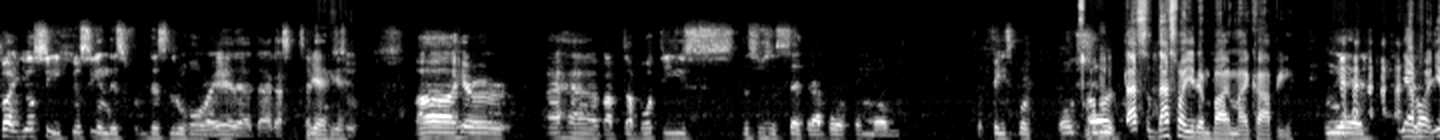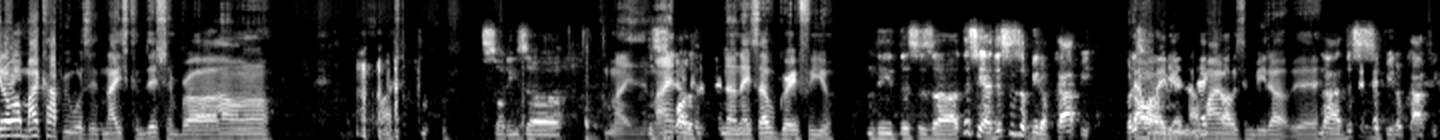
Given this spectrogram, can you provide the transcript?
but you'll see. You'll see in this this little hole right here that, that I got some Yeah, techniques yeah. too. Uh, here I have I, I bought these. This was a set that I bought from um the Facebook auction. Oh, that's that's why you didn't buy my copy. yeah, Yeah, but you know what? My copy was in nice condition, bro. I don't know. so these uh My, mine could have been a nice upgrade for you. the this is uh this yeah this is a beat up copy, but it's Oh, yeah, a mine copy. wasn't beat up. Yeah. Nah, this is a beat up copy.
